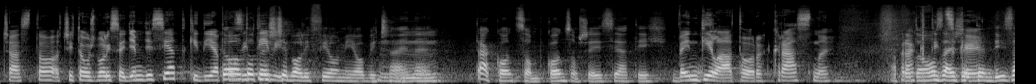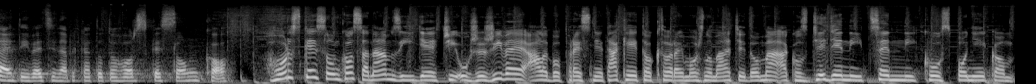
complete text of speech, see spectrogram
často. Či to už boli 70 diapozitívy? To, to ešte boli filmy obyčajné. Mm-hmm. Tak koncom, koncom 60 Ventilátor, krásne. A potom ozaj, že ten dizajn tých vecí, napríklad toto horské slnko. Horské slnko sa nám zíde, či už živé, alebo presne takéto, ktoré možno máte doma ako zdedený cenný kus po niekom.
